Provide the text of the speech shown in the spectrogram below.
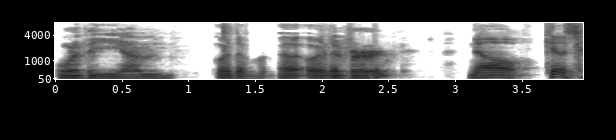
or the um or the uh, or, or, the, the vert no because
